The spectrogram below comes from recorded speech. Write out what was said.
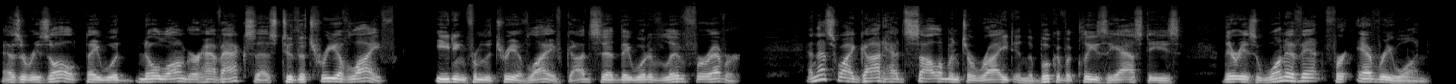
As a result, they would no longer have access to the tree of life. Eating from the tree of life, God said they would have lived forever. And that's why God had Solomon to write in the book of Ecclesiastes there is one event for everyone,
